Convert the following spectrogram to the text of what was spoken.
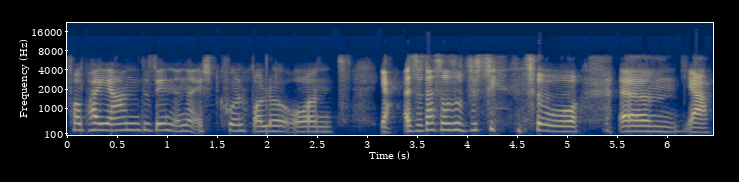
vor ein paar Jahren gesehen in einer echt coolen Rolle. Und ja, also das war so ein bisschen so, ähm, ja,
